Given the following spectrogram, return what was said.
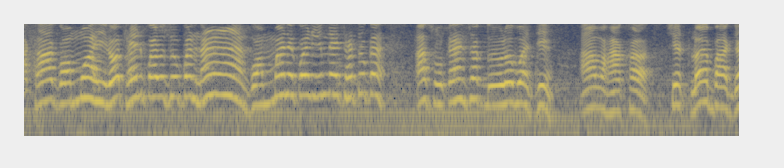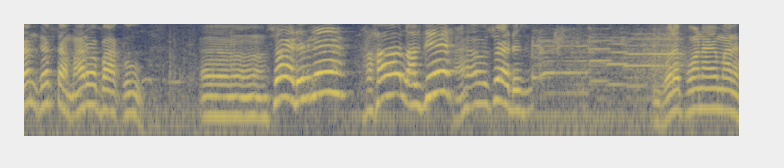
આખા ગોમમાં હીરો થઈને પડું છું પણ ના ગોમમાં ને કોઈ એમ નહીં થતું કે આ છોકરાને છોક દોડો બધે આમ હાખળ છેટલો ભાગ્યો ઘર તમારો ભાગવું. શું હેડે લે હા હા લાલજી. હા શું હેડે છું? ઘરે ફોન આવ્યો મારે.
